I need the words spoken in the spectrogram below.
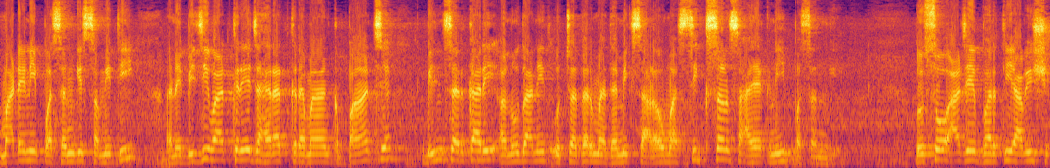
માટેની પસંદગી સમિતિ. અને બીજી વાત કરીએ, જાહેરાત ક્રમાંક પાંચ બિનસરકારી અનુદાનિત ઉચ્ચતર માધ્યમિક શાળાઓમાં શિક્ષણ સહાયકની પસંદગી. દોસ્તો આજે ભરતી આવી છે,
